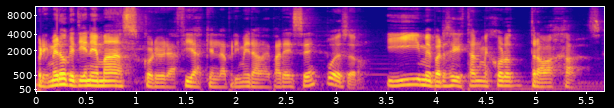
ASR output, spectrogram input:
Primero que tiene más coreografías que en la primera, me parece. Puede ser. Y me parece que están mejor trabajadas.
